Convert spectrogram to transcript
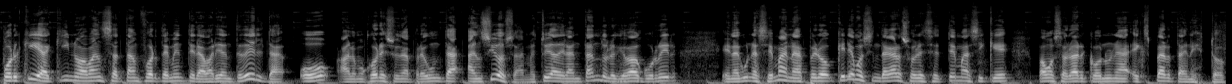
¿por qué aquí no avanza tan fuertemente la variante Delta? O a lo mejor es una pregunta ansiosa, me estoy adelantando lo que va a ocurrir en algunas semanas, pero queríamos indagar sobre ese tema, así que vamos a hablar con una experta en esto.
